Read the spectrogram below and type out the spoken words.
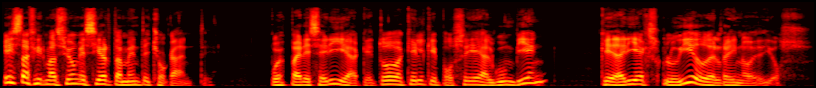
Esa afirmación es ciertamente chocante, pues parecería que todo aquel que posee algún bien quedaría excluido del reino de Dios,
